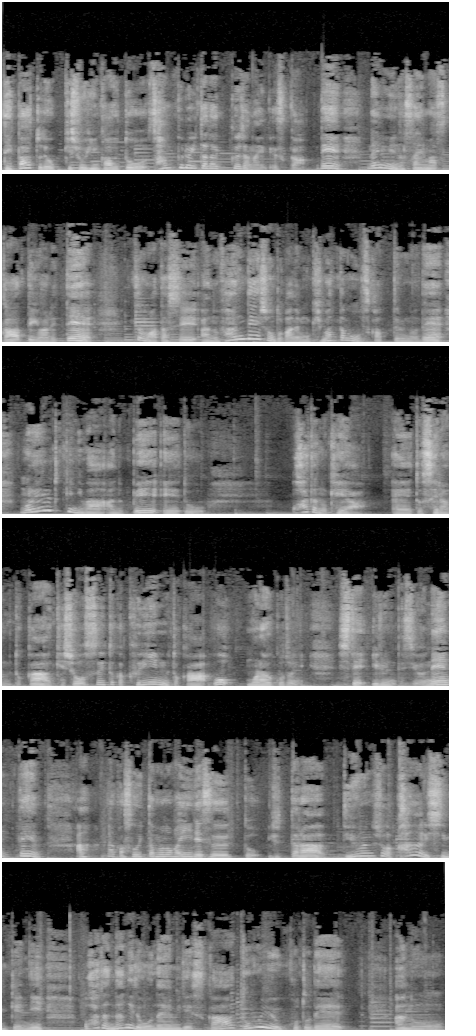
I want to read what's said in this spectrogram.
デパートでお化粧品買うとサンプルいただくじゃないですか。で、何になさいますかって言われて、いつも私、あの、ファンデーションとかね、もう決まったものを使ってるので、もらえる時には、あの、べ、えっ、ー、と、お肌のケアえーと、セラムとか化粧水とかクリームとかをもらうことにしているんですよね。で、あ、なんかそういったものがいいですと言ったら、ディオールの人がかなり真剣に、お肌何でお悩みですか？どういうことであの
